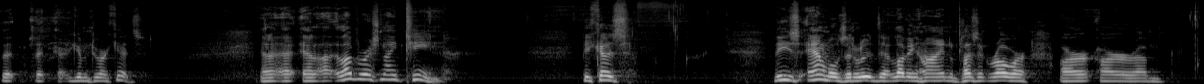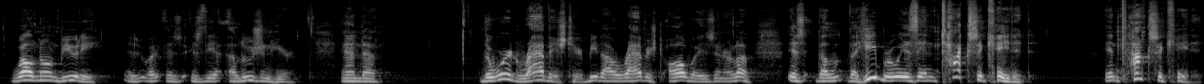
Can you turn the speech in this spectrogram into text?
that, that, are given to our kids. And I, and I love verse 19 because these animals that allude that loving hind and pleasant roe are, are, are um, well known beauty, is, is, is, the allusion here. And uh, the word ravished here, be thou ravished always in her love, is the, the Hebrew is intoxicated. Intoxicated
